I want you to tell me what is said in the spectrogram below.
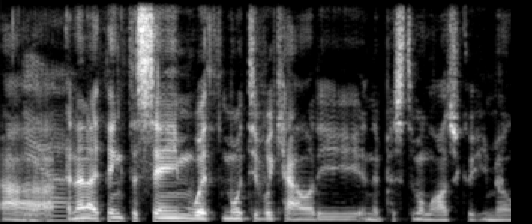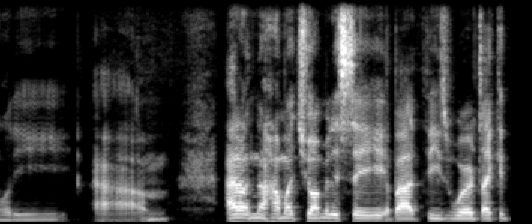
Uh, Yeah. And then I think the same with multivocality and epistemological humility. Um, I don't know how much you want me to say about these words. I could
